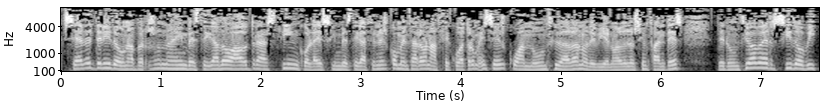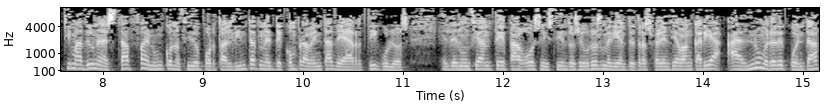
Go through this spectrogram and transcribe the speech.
Se ha detenido a una persona e investigado a otras cinco. Las investigaciones comenzaron hace cuatro meses cuando un ciudadano de Villanueva de los Infantes denunció haber sido víctima de una estafa en un conocido portal de Internet de compra venta de artículos. El denunciante pagó 600 euros mediante transferencia bancaria al número de cuenta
